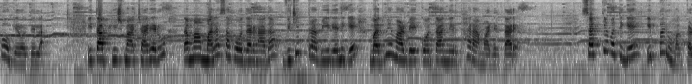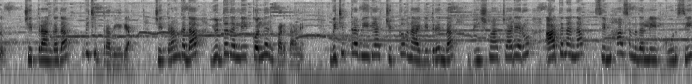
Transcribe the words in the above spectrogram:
ಹೋಗಿರೋದಿಲ್ಲ. ಇತ ಭೀಷ್ಮಾಚಾರ್ಯರು ತಮ್ಮ ಮಲ ಸಹೋದರನಾದ ವಿಚಿತ್ರ ವೀರ್ಯನಿಗೆ ಮದುವೆ ಮಾಡಬೇಕು ಅಂತ ನಿರ್ಧಾರ ಮಾಡಿರ್ತಾರೆ. ಸತ್ಯವತಿಗೆ ಇಬ್ಬರು ಮಕ್ಕಳು, ಚಿತ್ರಾಂಗದ ವಿಚಿತ್ರ ವೀರ್ಯ. ಚಿತ್ರಾಂಗದ ಯುದ್ಧದಲ್ಲಿ ಕೊಲ್ಲಲ್ಪಡ್ತಾನೆ. ವಿಚಿತ್ರ ವೀರ್ಯ ಚಿಕ್ಕವನಾಗಿದ್ದರಿಂದ ಭೀಷ್ಮಾಚಾರ್ಯರು ಆತನನ್ನ ಸಿಂಹಾಸನದಲ್ಲಿ ಕೂರಿಸಿ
